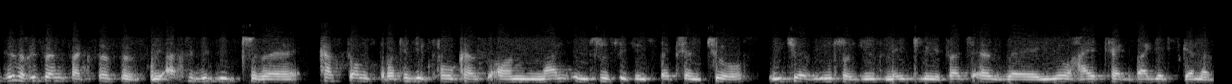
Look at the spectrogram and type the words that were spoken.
These recent successes we attribute it to the customs strategic focus on non-intrusive inspection tools which we have introduced lately, such as the new high-tech baggage scanners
